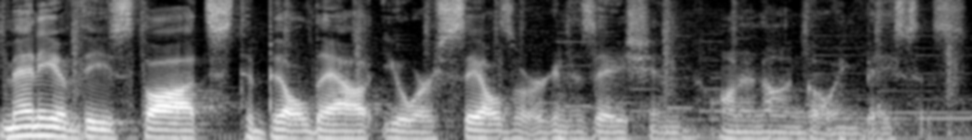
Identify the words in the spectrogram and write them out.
many of these thoughts to build out your sales organization on an ongoing basis.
